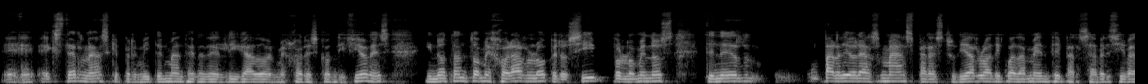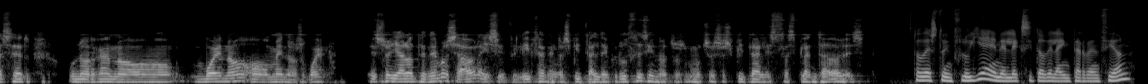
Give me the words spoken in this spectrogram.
eh, externas que permiten mantener el hígado en mejores condiciones y no tanto mejorarlo, pero sí por lo menos tener un par de horas más para estudiarlo adecuadamente para saber si va a ser un órgano bueno o menos bueno. Eso ya lo tenemos ahora y se utiliza en el Hospital de Cruces y en otros muchos hospitales trasplantadores. ¿Todo esto influye en el éxito de la intervención?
